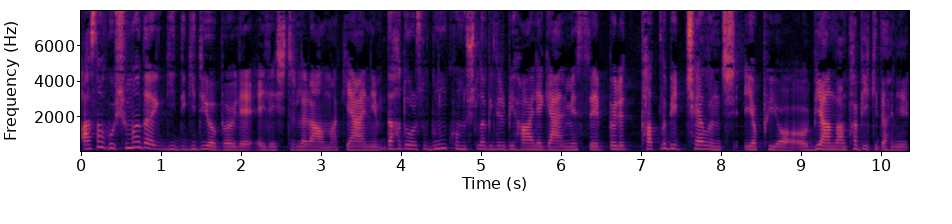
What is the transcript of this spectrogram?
aslında hoşuma da gidiyor böyle eleştiriler almak. Yani daha doğrusu bunun konuşulabilir bir hale gelmesi böyle tatlı bir challenge yapıyor. Bir yandan tabii ki de hani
